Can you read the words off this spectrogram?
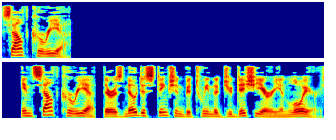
South Korea In South Korea, there is no distinction between the judiciary and lawyers.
